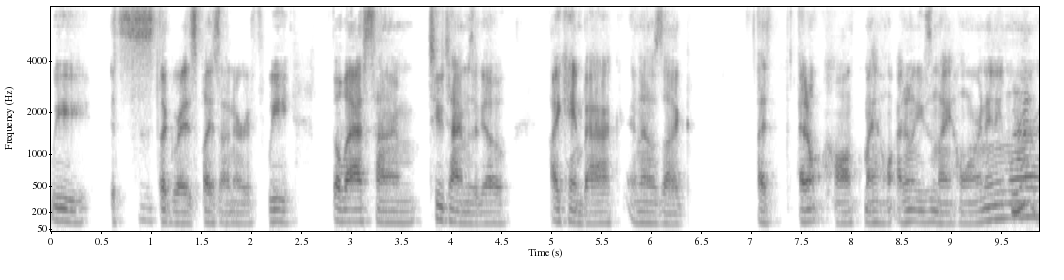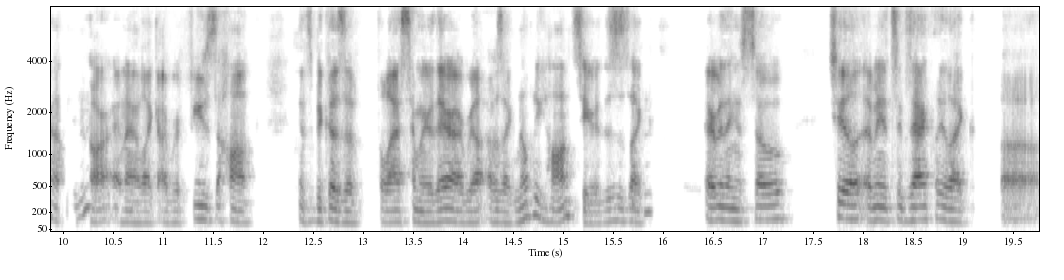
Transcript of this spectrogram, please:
we it's just the greatest place on earth. We the last time two times ago i came back and i was like i i don't honk my horn i don't use my horn anymore Mhm. And i like i refuse to honk. It's because of the last time we were there i real, i was like nobody honks here. This is like everything is so chill. I mean it's exactly like uh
